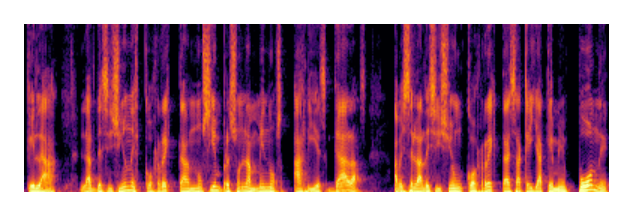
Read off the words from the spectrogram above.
que la, las decisiones correctas no siempre son las menos arriesgadas. A veces la decisión correcta es aquella que me pone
